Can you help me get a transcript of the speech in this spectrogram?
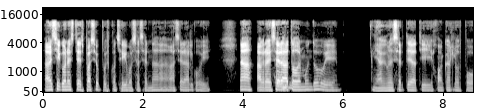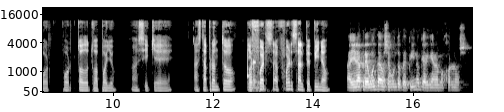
a ver si con este espacio, pues conseguimos hacer nada, hacer algo y nada, agradecer a todo el mundo y, y agradecerte a ti, Juan Carlos, por, por todo tu apoyo. Así que hasta pronto y fuerza, fuerza al pepino. Hay una pregunta, un segundo pepino, que alguien a lo mejor nos...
